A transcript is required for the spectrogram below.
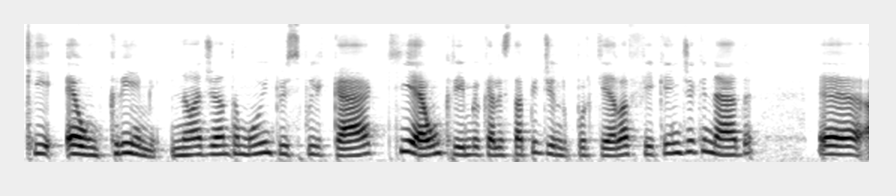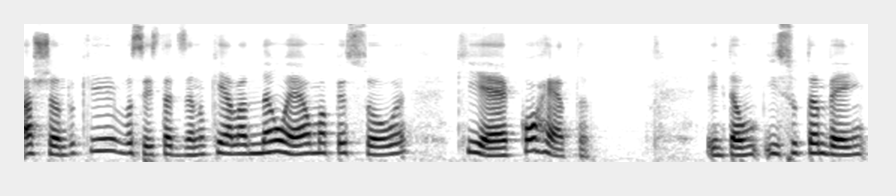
que é um crime, não adianta muito explicar que é um crime o que ela está pedindo, porque ela fica indignada, é, achando que você está dizendo que ela não é uma pessoa que é correta. Então, isso também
